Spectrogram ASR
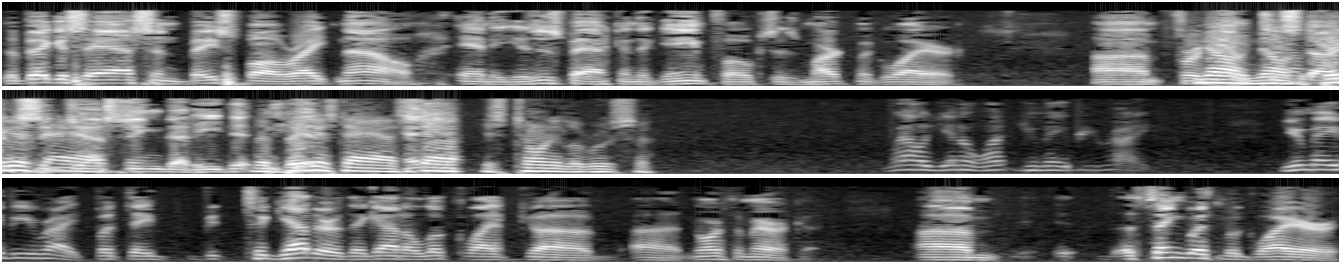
the biggest ass in baseball right now, and he is back in the game, folks, is Mark McGwire. Um, for No, him no, to start suggesting ass- that he didn't the biggest hit ass any- is Tony La Russa. well, you know what? You may be right. You may be right, but they together they got to look like uh, uh, North America. Um, the thing with McGwire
